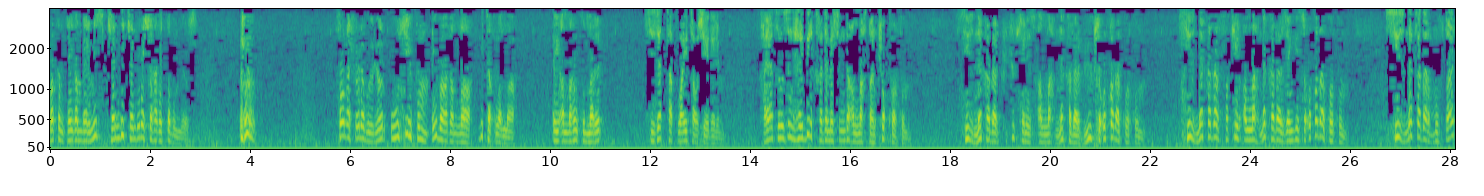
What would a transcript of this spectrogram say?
Bakın Peygamberimiz kendi kendine şehadette bulunuyor. Sonra şöyle buyuruyor. Usikum ibadallah bir takvallah. Ey Allah'ın kulları size takvayı tavsiye ederim. Hayatınızın her bir kademesinde Allah'tan çok korkun. Siz ne kadar küçükseniz Allah ne kadar büyükse o kadar korkun. Siz ne kadar fakir Allah ne kadar zenginse o kadar korkun. Siz ne kadar muhtaç,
